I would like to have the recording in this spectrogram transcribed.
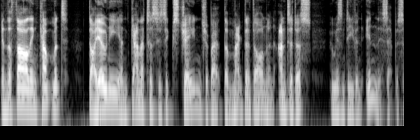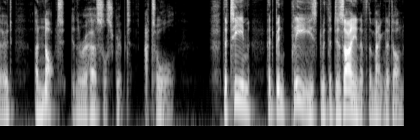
In the Thal encampment, Dyoni and Ganatus's exchange about the Magnedon and Antodus, who isn't even in this episode, are not in the rehearsal script at all. The team had been pleased with the design of the Magnedon,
